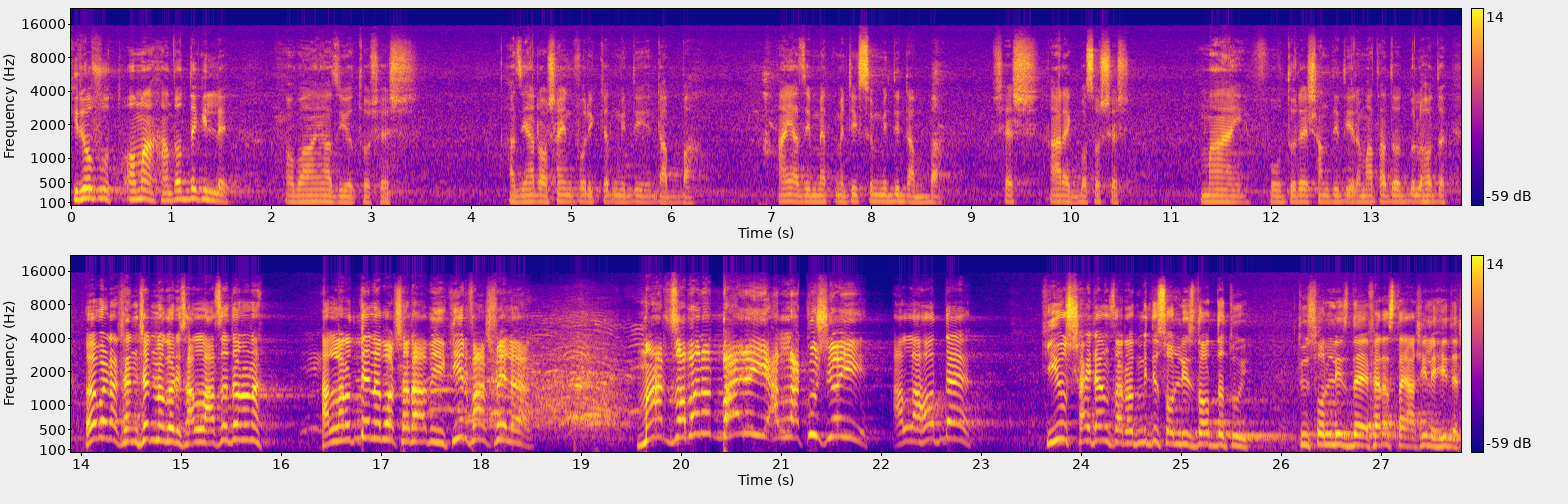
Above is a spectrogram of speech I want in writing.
কিরফুত ও মা হাঁদর দেখিলে? অবা আজিও তো শেষ। আজি আর রসায়ন পরীক্ষাত মিদি ডাব্বা। আই, আজি ম্যাথমেটিক্স মিদি ডাব্বা। শেষ, আর এক বছর শেষ। মাই, ফৌতুরে শান্তি দিয়ে মাথা দোদ বলে হতে। ও বেটা, টেনশন ন করিস আল্লাহ আছে তো না? আল্লাহর উদ্দেনে বসা রাবি, কির ফাঁস ফেলা? মার জবানত বাইরে আল্লাহ খুশি হই। আল্লাহ হদ দে। কিউ সাইড আনসার মিদি চল্লিশ দর দে তুই। তুই চল্লিশ দে ফেরাস্তায় আসি লেহিদের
